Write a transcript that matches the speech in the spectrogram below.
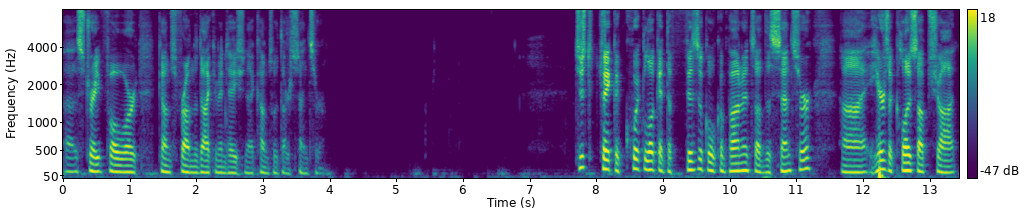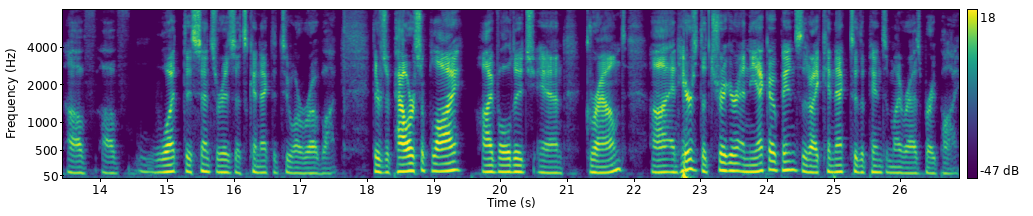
uh straightforward, comes from the documentation that comes with our sensor. Just to take a quick look at the physical components of the sensor, uh, here's a close-up shot of, of what the sensor is that's connected to our robot. There's a power supply, high voltage, and ground. Uh, and here's the trigger and the echo pins that I connect to the pins of my Raspberry Pi.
